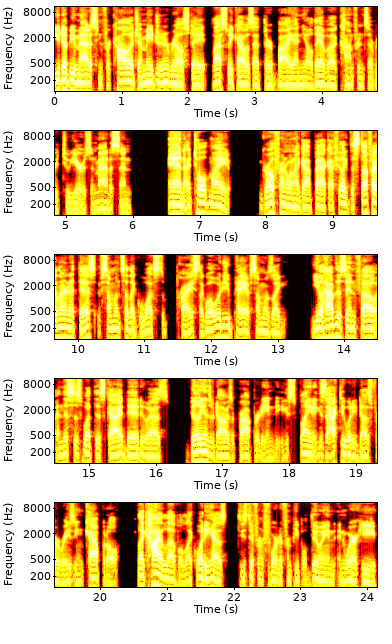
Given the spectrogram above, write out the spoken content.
UW Madison for college. I majored in real estate. Last week I was at their biennial. They have a conference every two years in Madison. And I told my girlfriend when I got back, I feel like the stuff I learned at this, if someone said like, what's the price? Like, what would you pay if someone was like, you'll have this info and this is what this guy did who has billions of dollars of property and explain exactly what he does for raising capital, like high level, like what he has these different four different people doing and where he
